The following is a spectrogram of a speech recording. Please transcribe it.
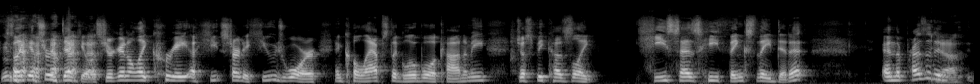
It's like it's ridiculous. You're gonna like create a hu- start a huge war and collapse the global economy just because like he says he thinks they did it, and the president Yeah.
